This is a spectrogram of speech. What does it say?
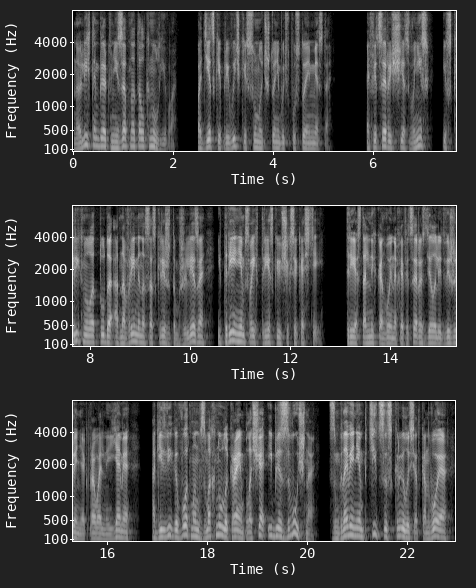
Но Лихтенберг внезапно толкнул его, по детской привычке сунуть что-нибудь в пустое место. Офицер исчез вниз и вскрикнул оттуда одновременно со скрежетом железа и трением своих трескающихся костей. Три остальных конвойных офицера сделали движение к провальной яме, а Гедвига Вотман взмахнула краем плаща и беззвучно, с мгновением птицы скрылась от конвоя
